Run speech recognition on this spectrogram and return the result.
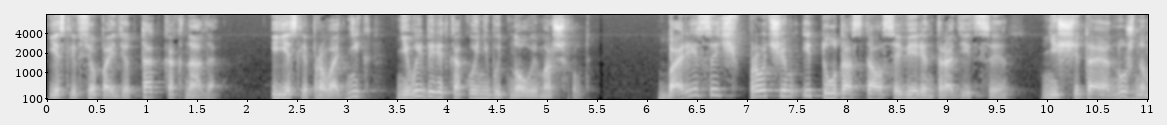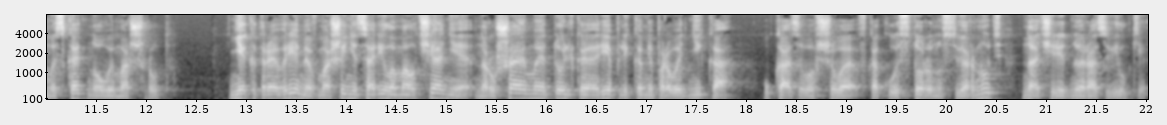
если все пойдет так, как надо, и если проводник не выберет какой-нибудь новый маршрут. Борисыч, впрочем, и тут остался верен традиции, не считая нужным искать новый маршрут. Некоторое время в машине царило молчание, нарушаемое только репликами проводника – указывавшего, в какую сторону свернуть на очередной развилке.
